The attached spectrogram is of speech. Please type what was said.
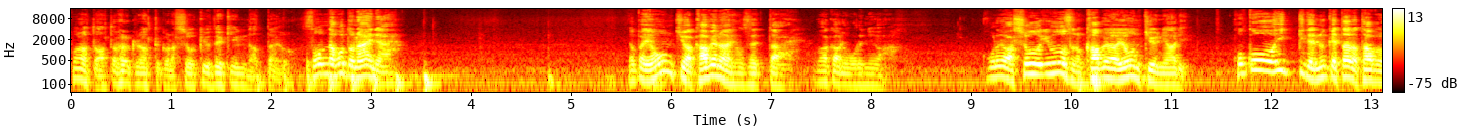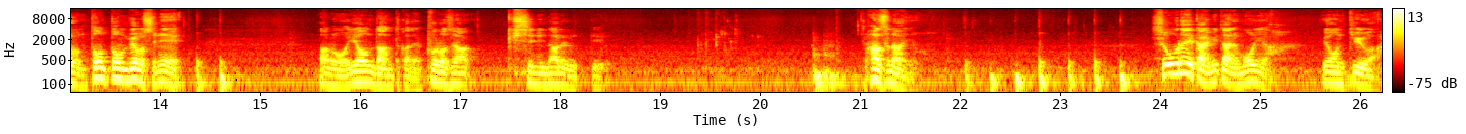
この後暖かくなってから昇級できんなったよ。そんなことないね。やっぱり4級は壁ないよ絶対。わかる俺には。これは将棋ウォーズの壁は4級にあり。ここを1期で抜けたら多分トントン拍子にあの4段とかでプロ棋士になれるっていう。はずなんよ。奨励会みたいなもんや4級は。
